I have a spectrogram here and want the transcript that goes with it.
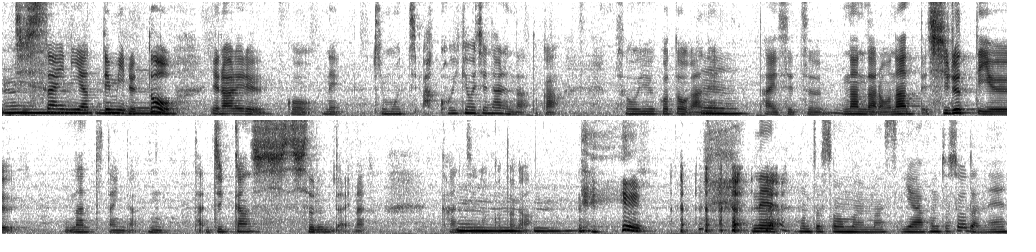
うん。実際にやってみるうんと得られるこうね気持ちあこういう気持ちになるんだとかそういうことがはね、うん。大切なんだろうなって知るっていうなんて言ったらいいんだ、うん、た実感するみたいな感じのことが。う。ん ね本当そう思います。いや本当そうだね。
